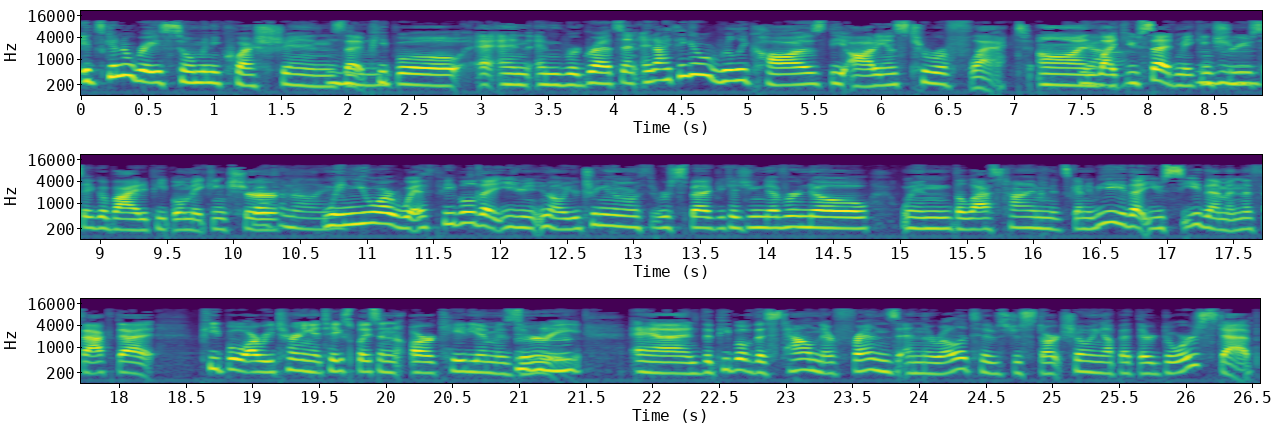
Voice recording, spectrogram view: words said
it's going to raise so many questions Mm-hmm. that people and and regrets and, and I think it will really cause the audience to reflect on Yeah. Mm-hmm. like you said making sure you say goodbye to people making sure Definitely. when you are with people that you you know you're treating them with respect because you never know when the last time it's going to be that you see them and the fact that people are returning it takes place in Arcadia, Missouri. Mm-hmm. And the people of this town, their friends and their relatives just start showing up at their doorstep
